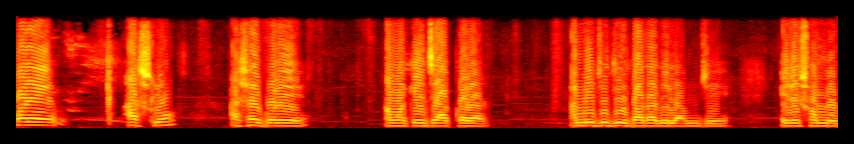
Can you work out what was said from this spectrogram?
পরে আসলো, আসার পরে আমাকে যা করার আমি যদিও বাধা দিলাম যে এটা সম্ভব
